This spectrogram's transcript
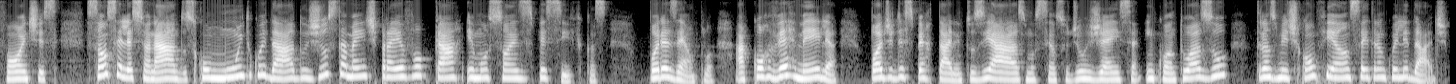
fontes são selecionados com muito cuidado, justamente para evocar emoções específicas. Por exemplo, a cor vermelha pode despertar entusiasmo, senso de urgência, enquanto o azul transmite confiança e tranquilidade.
